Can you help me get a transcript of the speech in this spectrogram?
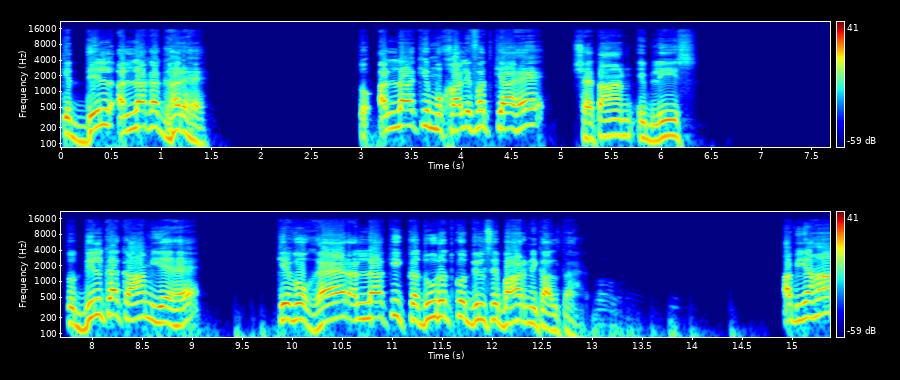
کہ دل اللہ کا گھر ہے تو اللہ کی مخالفت کیا ہے شیطان ابلیس تو دل کا کام یہ ہے کہ وہ غیر اللہ کی کدورت کو دل سے باہر نکالتا ہے اب یہاں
